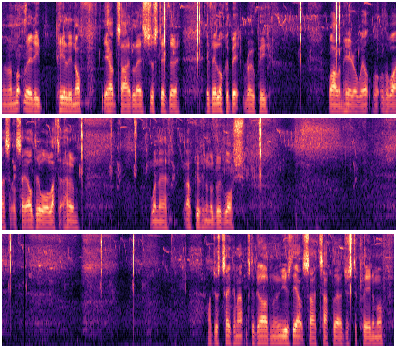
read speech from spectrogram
and I'm not really peeling off the outside layers just if they if they look a bit ropey while I'm here I will but otherwise I'll say I'll do all that at home when I've, I've given them a good wash. I'll just take them out into the garden and use the outside tap there just to clean them off.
